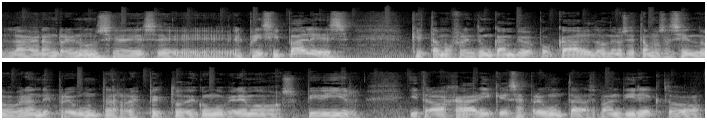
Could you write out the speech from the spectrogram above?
la gran renuncia es, eh, el principal es que estamos frente a un cambio epocal donde nos estamos haciendo grandes preguntas respecto de cómo queremos vivir y trabajar y que esas preguntas van directo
